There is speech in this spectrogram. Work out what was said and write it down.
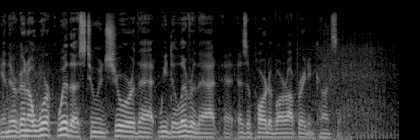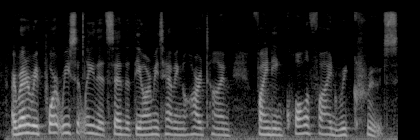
and they're going to work with us to ensure that we deliver that as a part of our operating concept. I read a report recently that said that the Army's having a hard time finding qualified recruits.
